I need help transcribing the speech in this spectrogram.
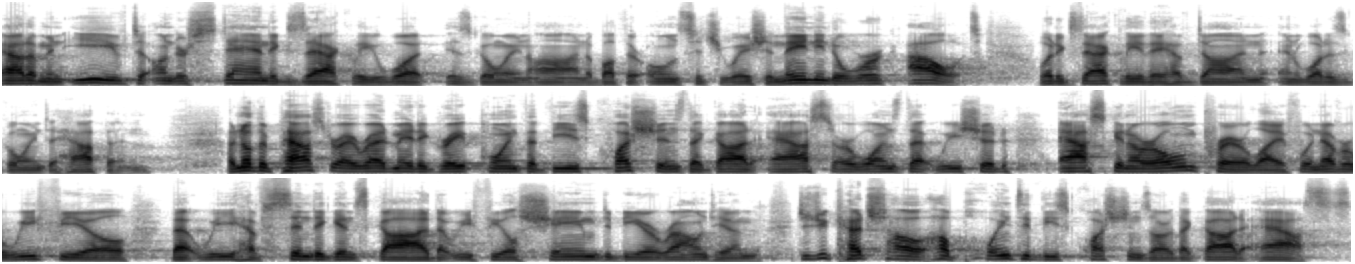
Adam and Eve to understand exactly what is going on about their own situation. They need to work out what exactly they have done and what is going to happen. Another pastor I read made a great point that these questions that God asks are ones that we should ask in our own prayer life whenever we feel that we have sinned against God, that we feel shame to be around Him. Did you catch how, how pointed these questions are that God asks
